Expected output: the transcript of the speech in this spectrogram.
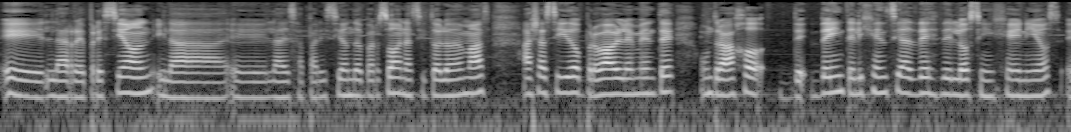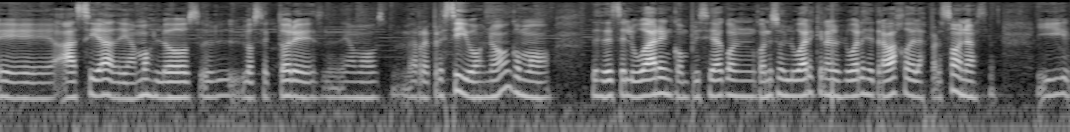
eh, la represión y la, eh, la desaparición de personas y todo lo demás haya sido probablemente un trabajo de, de inteligencia desde los ingenios eh, hacia, digamos, los, los sectores, digamos, represivos, ¿no? Como desde ese lugar en complicidad con, con esos lugares que eran los lugares de trabajo de las personas y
